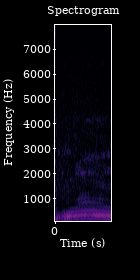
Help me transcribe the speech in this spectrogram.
Mm.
